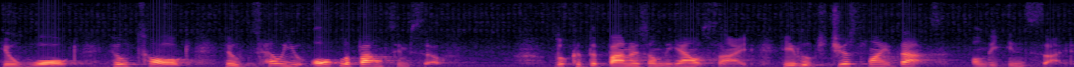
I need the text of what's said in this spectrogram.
He'll walk, he'll talk, he'll tell you all about himself. Look at the banners on the outside, he looks just like that on the inside.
